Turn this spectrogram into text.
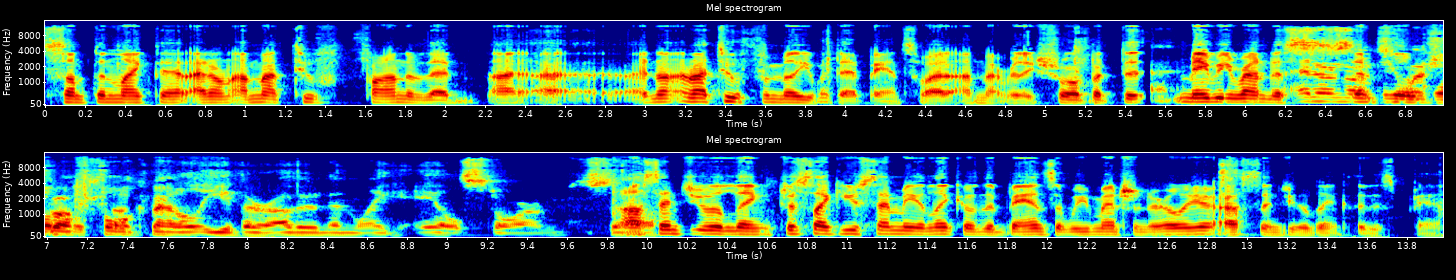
something like that. I don't. I'm not too fond of that. I, I, I don't, I'm not too familiar with that band, so I, I'm not really sure. But the, maybe around the I don't know too much about stuff. folk metal either, other than like Alestorm. So I'll send you a link, just like you send me a link of the bands that we mentioned earlier. I'll send you a link to this band.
